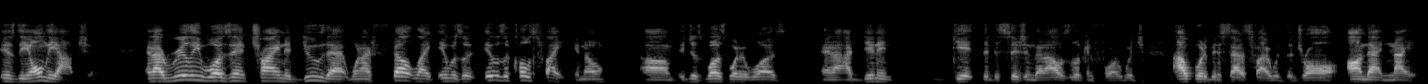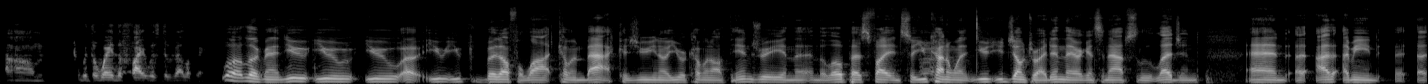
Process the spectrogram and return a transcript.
is the only option. And I really wasn't trying to do that when I felt like it was a it was a close fight, you know. Um, it just was what it was, and I didn't get the decision that I was looking for, which I would have been satisfied with the draw on that night. Um, with the way the fight was developing. Well, look, man, you you you uh, you you bit off a lot coming back because you you know you were coming off the injury and the and the Lopez fight, and so you mm. kind of went you you jumped right in there against an absolute legend. And uh, I, I mean, uh,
